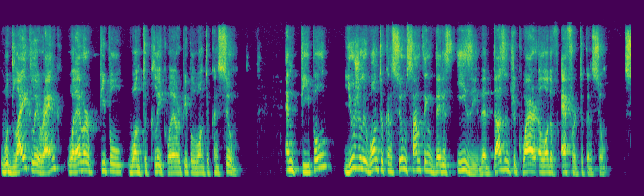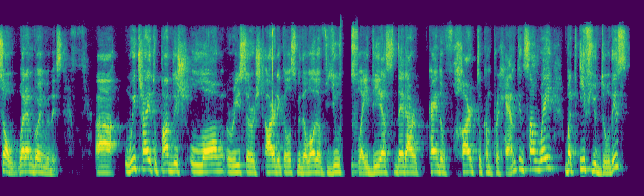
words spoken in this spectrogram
would likely rank whatever people want to click, whatever people want to consume. And people usually want to consume something that is easy, that doesn't require a lot of effort to consume. So, where I'm going with this, uh, we try to publish long researched articles with a lot of useful ideas that are kind of hard to comprehend in some way. But if you do this,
